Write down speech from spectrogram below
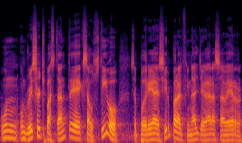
un, un research bastante exhaustivo se podría decir para al final llegar a saber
